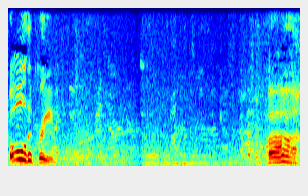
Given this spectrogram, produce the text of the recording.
Oh, the cream. Ah.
